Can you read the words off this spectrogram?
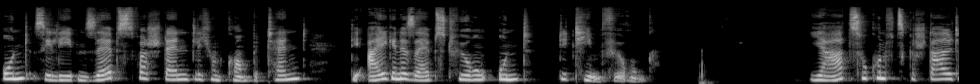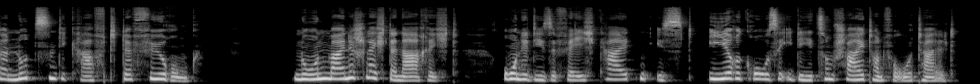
und sie leben selbstverständlich und kompetent die eigene Selbstführung und die Teamführung. Ja, Zukunftsgestalter nutzen die Kraft der Führung. Nun meine schlechte Nachricht. Ohne diese Fähigkeiten ist Ihre große Idee zum Scheitern verurteilt.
